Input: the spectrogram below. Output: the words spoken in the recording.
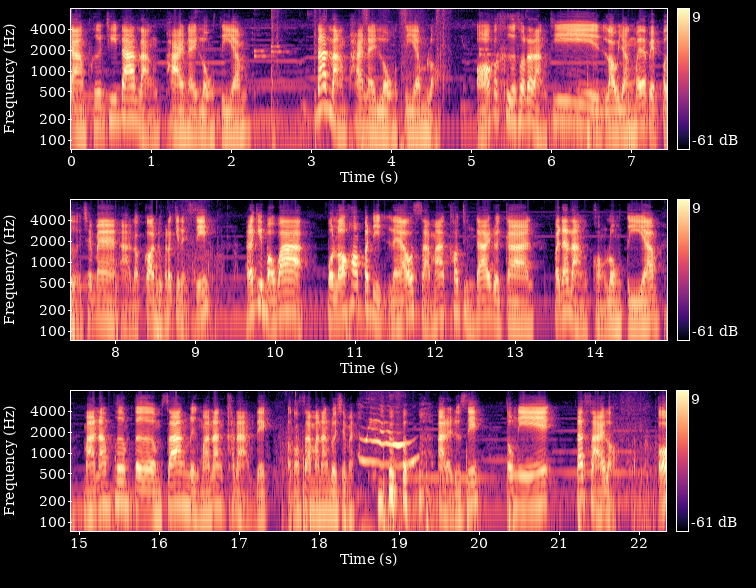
ยังพื้นที่ด้านหลังภายในโรงเตรียม ด้านหลังภายในโรงเตรียมเหรอ อ๋อ ก็คือโซนด้านหลังที่เรายังไม่ได้ไปเปิดใช่ไหมอ่าแล้วก็ดูภารกิจหน่อยสิภารกิจบอกว่าปลดล็อกห้องประดิษฐ์แล้วสามารถเข้าถึงได้โดยการไปด้านหลังของโรงเตรียม มานั่งเพิ่มเติมสร้างหนึ่งมานั่งขนาดเล็กเราต้องสร้างมานั่งด้วยใช่ไหมอ่าเดี๋ยวดูสิตรงนี้ด้านซ้ายเหรอโอ้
